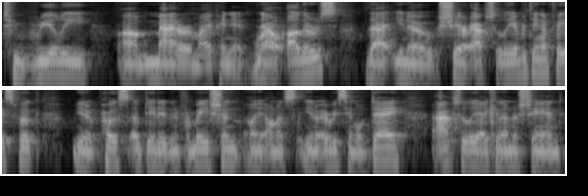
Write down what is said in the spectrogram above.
to really um, matter, in my opinion. Now, others that you know share absolutely everything on Facebook, you know, post updated information on, on you know every single day. Absolutely, I can understand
